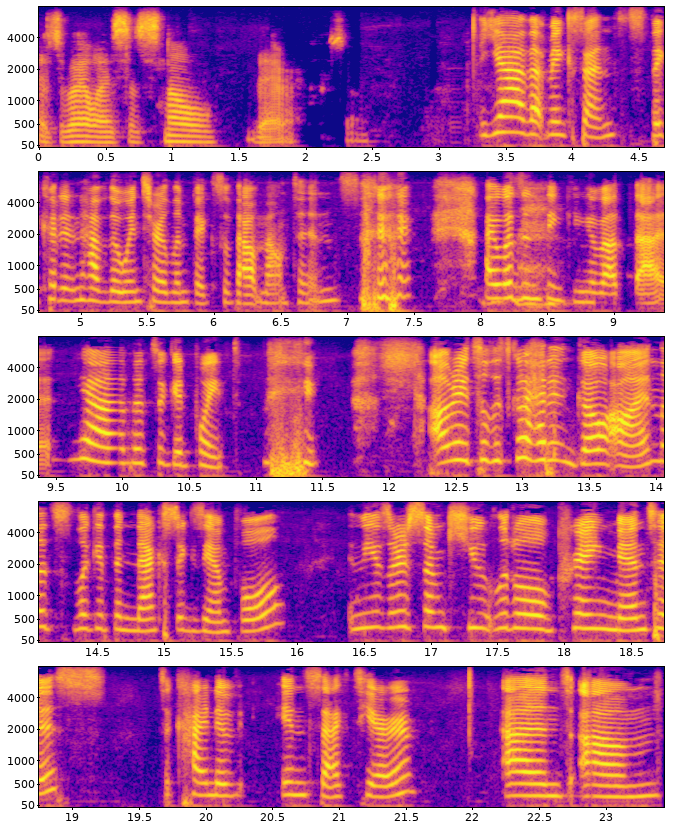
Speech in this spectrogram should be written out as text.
as well as snow there. So Yeah, that makes sense. They couldn't have the Winter Olympics without mountains. I wasn't thinking about that. Yeah, that's a good point. All right, so let's go ahead and go on. Let's look at the next example. And these are some cute little praying mantis. It's a kind of insect here. And um,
